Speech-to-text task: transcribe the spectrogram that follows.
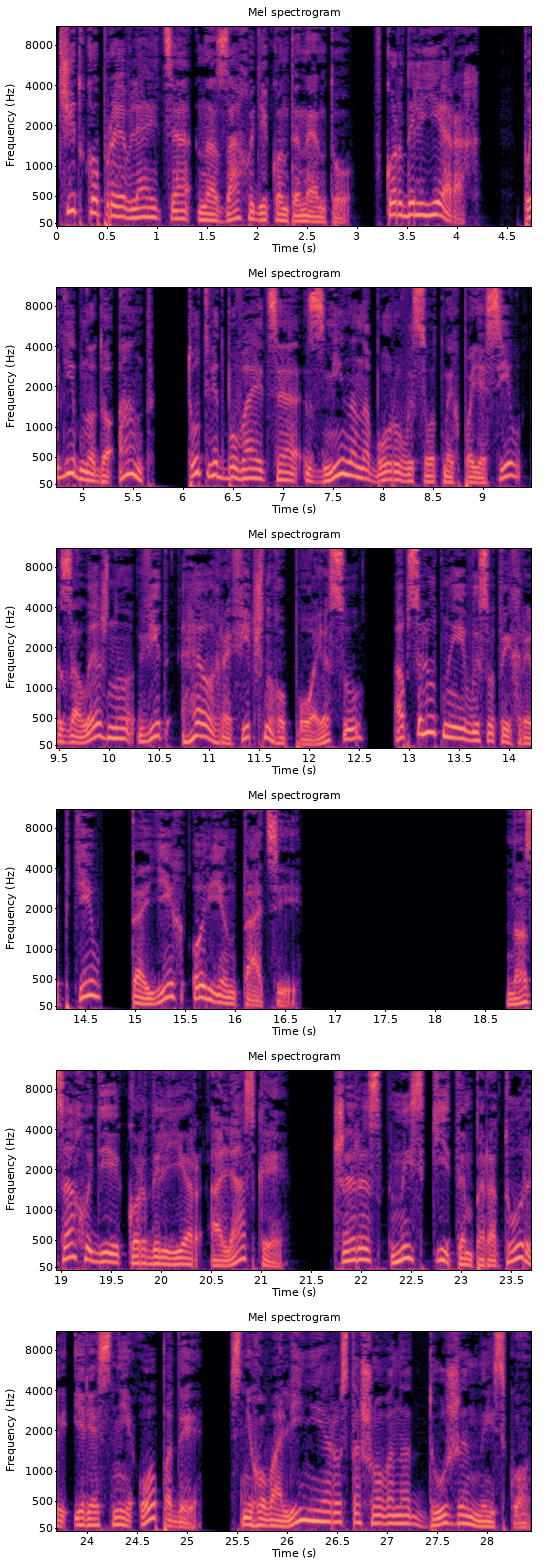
чітко проявляється на заході континенту, в кордильєрах, подібно до Ант. Тут відбувається зміна набору висотних поясів залежно від географічного поясу, абсолютної висоти хребтів та їх орієнтації. На заході кордильєр Аляски через низькі температури і рясні опади снігова лінія розташована дуже низько.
